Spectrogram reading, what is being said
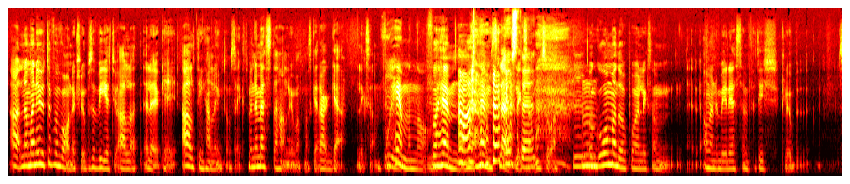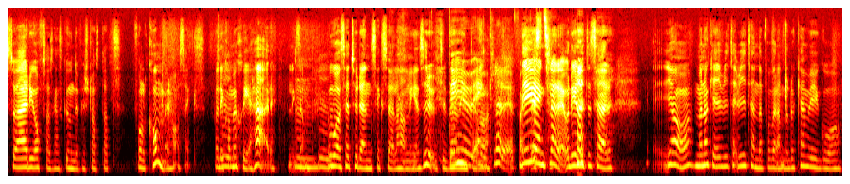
all, när man är ute på en vanlig klubb så vet ju alla, att, eller okej, allting handlar ju inte om sex men det mesta handlar ju om att man ska ragga. Liksom. Få hem någon. Få hem någon, hemsläp Just det. liksom. Så. Och går man då på en liksom, men en BDSM fetischklubb så är det ju oftast ganska underförstått att folk kommer ha sex. Och det kommer ske här. Liksom. Oavsett hur den sexuella handlingen ser ut. Det är behöver ju inte vara- enklare faktiskt. det är ju enklare och det är lite så här, ja men okej vi, vi tänder på varandra då kan vi ju gå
